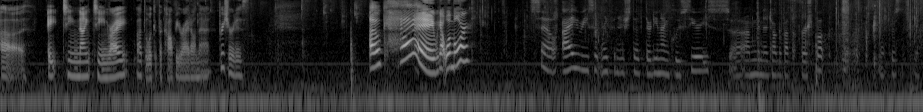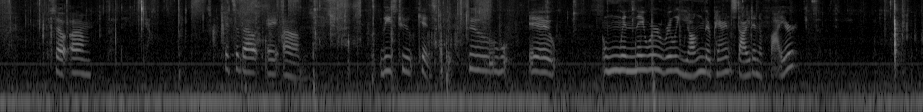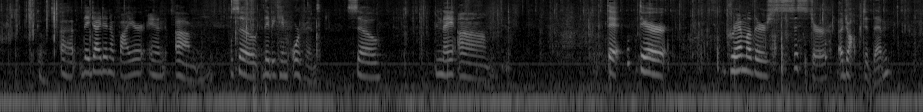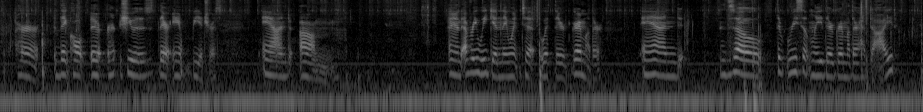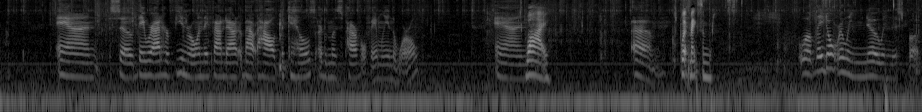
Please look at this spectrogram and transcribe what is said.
uh, 19, right? I'll have to look at the copyright on that. Pretty sure it is. Okay, we got one more. So So, I recently finished the 39 Clues series. So, I'm going to talk about the first book. So, um, it's about a um, these two kids who, uh, when they were really young, their parents died in a fire. Uh, they died in a fire, and um, so they became orphans. So they um, that their grandmother's sister adopted them. Her they called er, her, she was their aunt Beatrice, and um, and every weekend they went to with their grandmother, and so the, recently their grandmother had died, and so they were at her funeral and they found out about how the Cahills are the most powerful family in the world, and Why? um, What makes them? Well, they don't really know in this book.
